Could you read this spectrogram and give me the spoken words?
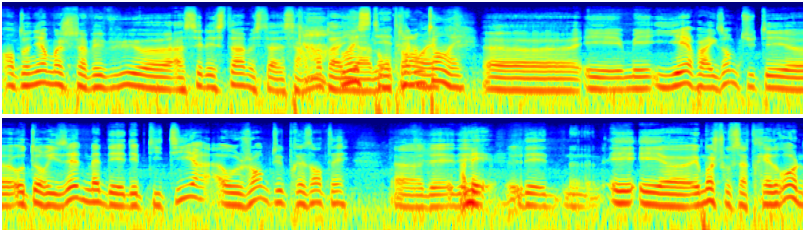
Antonia, moi je t'avais vu euh, à Célesta, mais ça, ça remonte à il y Ouais, a c'était il y a très longtemps, ouais. longtemps, ouais. Euh, et, mais hier, par exemple, tu t'es euh, autorisé de mettre des, des petits tirs aux gens que tu présentais. Euh, des, des- Ah, mais, euh, des- et, et, euh, et moi, je trouve ça très drôle.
